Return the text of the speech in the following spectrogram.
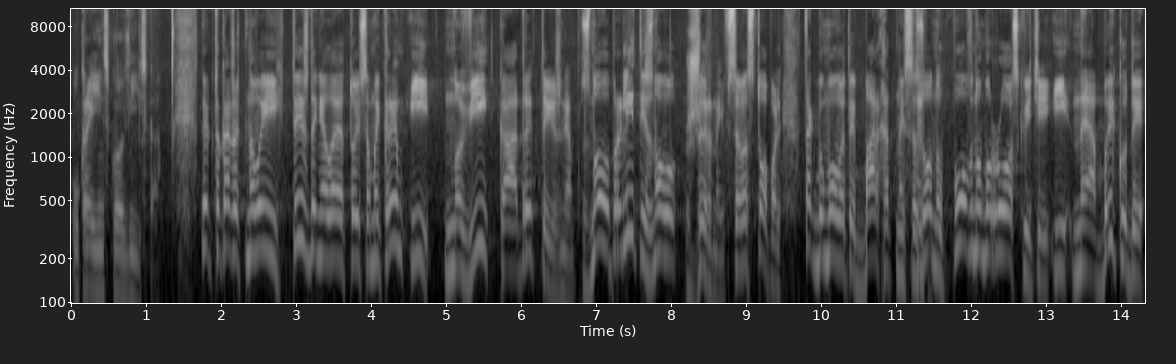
українського війська. Ну, Як то кажуть, новий тиждень, але той самий Крим і нові кадри тижня. Знову приліт і знову жирний в Севастополь. Так би мовити, бархатний сезон у повному розквіті і не аби куди,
